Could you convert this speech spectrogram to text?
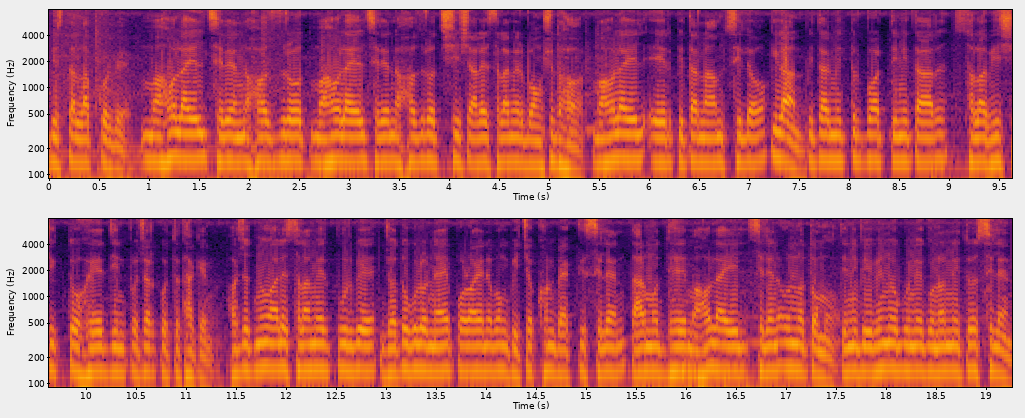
বিস্তার লাভ করবে। মাহলাইল ছিলেন হজরত মাহলাইল ছিলেন হজরত শীষ আলাইসালামের বংশধর। মাহলাইল এর পিতার নাম ছিল কিলান। পিতার মৃত্যুর পর তিনি তার স্থলাভিষিক্ত হয়ে দিন প্রচার করতে থাকেন। হজরত নূ আলাইসালামের পূর্বে যতগুলো ন্যায়পরায়ণ এবং বিচক্ষণ ব্যক্তি ছিলেন, তার মধ্যে মাহলাইল ছিলেন অন্যতম। তিনি বিভিন্ন গুণে গুণান্বিত ছিলেন।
